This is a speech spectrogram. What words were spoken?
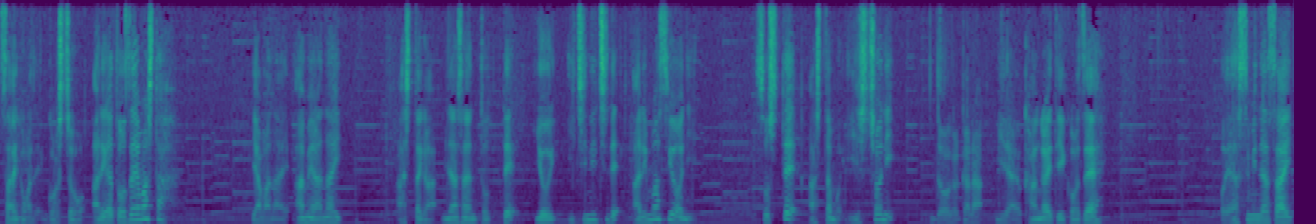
最後までご視聴ありがとうございました。やまない雨はない。明日が皆さんにとって良い一日でありますように。そして明日も一緒に動画から未来を考えていこうぜ。おやすみなさい。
